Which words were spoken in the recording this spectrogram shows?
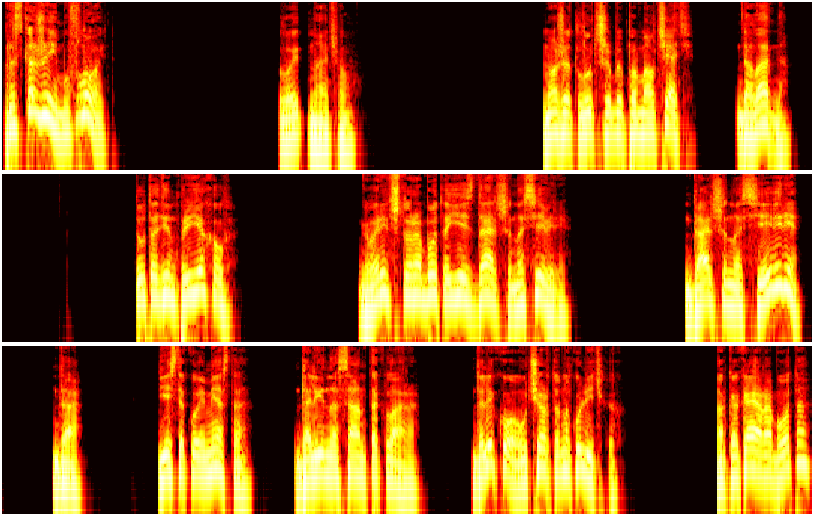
Расскажи ему, Флойд». Флойд начал. Может, лучше бы помолчать? Да ладно. Тут один приехал. Говорит, что работа есть дальше, на севере. Дальше на севере? Да. Есть такое место. Долина Санта-Клара. Далеко, у черта на куличках. А какая работа?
